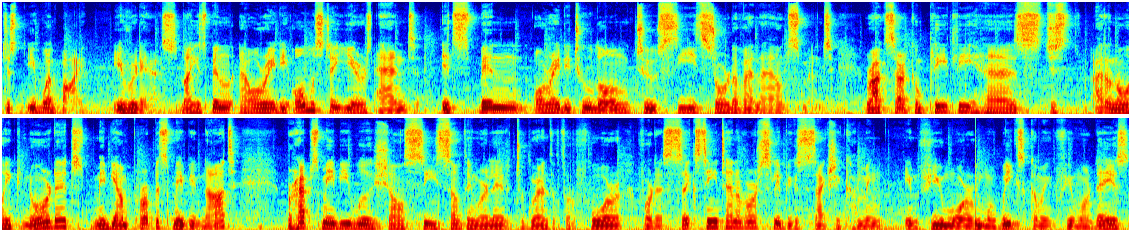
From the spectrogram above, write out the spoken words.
just it went by. It really has. Like it's been already almost a year and it's been already too long to see sort of an announcement. Rockstar completely has just I don't know ignored it, maybe on purpose, maybe not. Perhaps maybe we shall see something related to Grand Theft Auto 4 for the 16th anniversary because it's actually coming in few more few more weeks, coming few more days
